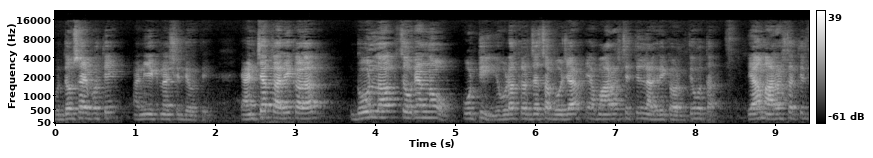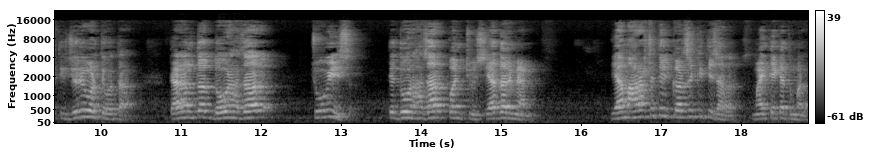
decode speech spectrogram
उद्धव साहेब होते आणि एकनाथ शिंदे होते. यांच्या कार्यकाळात दोन लाख चौऱ्याण्णव कोटी एवढा कर्जाचा बोजा या महाराष्ट्रातील नागरिकावरती होता. या महाराष्ट्रातील तिजोरीवरती होता. त्यानंतर दोन हजार चोवीस ते दोन हजार पंचवीस या दरम्यान या महाराष्ट्रातील कर्ज किती झालं? माहिती आहे का तुम्हाला?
